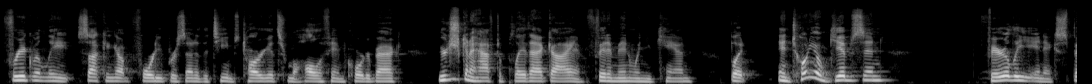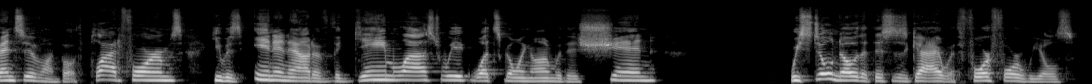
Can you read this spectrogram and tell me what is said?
frequently sucking up 40% of the team's targets from a Hall of Fame quarterback, you're just going to have to play that guy and fit him in when you can. But Antonio Gibson, fairly inexpensive on both platforms. He was in and out of the game last week. What's going on with his shin? We still know that this is a guy with 4 4 wheels.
